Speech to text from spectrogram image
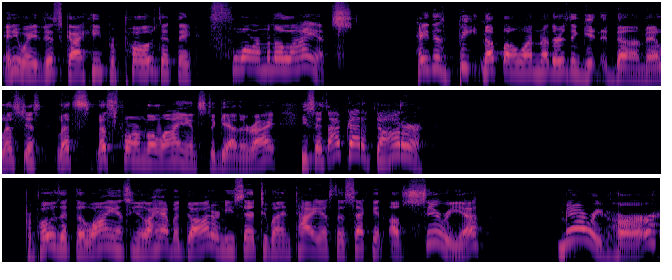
Anyway, this guy, he proposed that they form an alliance. Hey, this beating up on one another isn't getting it done, man. Let's just let's let's form an alliance together, right? He says, I've got a daughter. Proposed that the alliance, you know, I have a daughter, and he said to Antiochus II of Syria, marry her,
